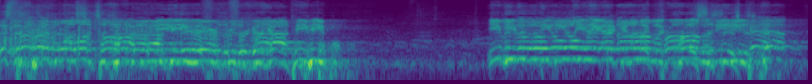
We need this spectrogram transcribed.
This president wants to talk about being there for the forgotten people. Even though the only economic promise that he has kept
